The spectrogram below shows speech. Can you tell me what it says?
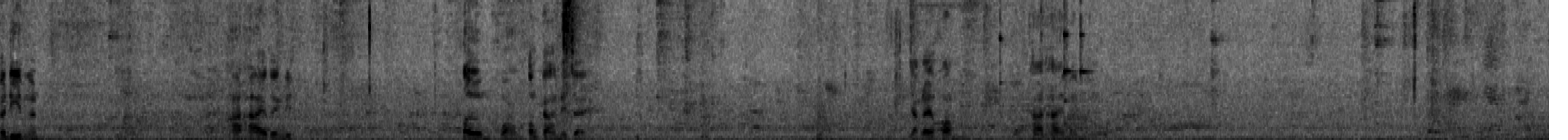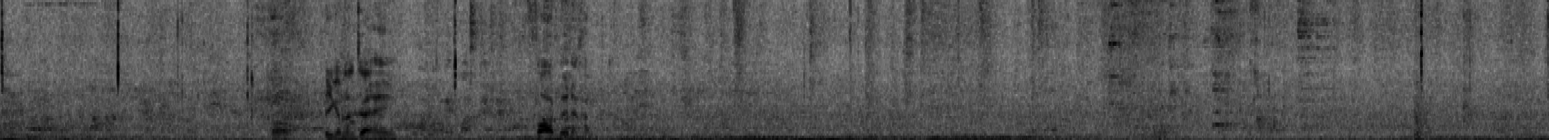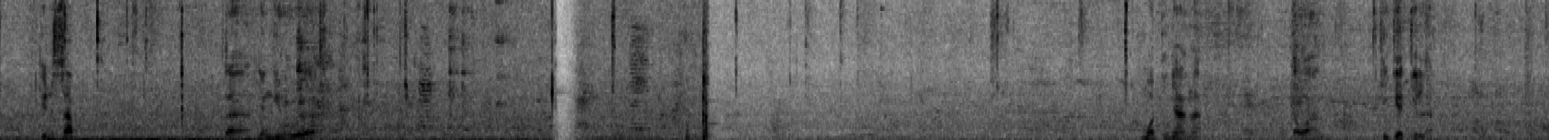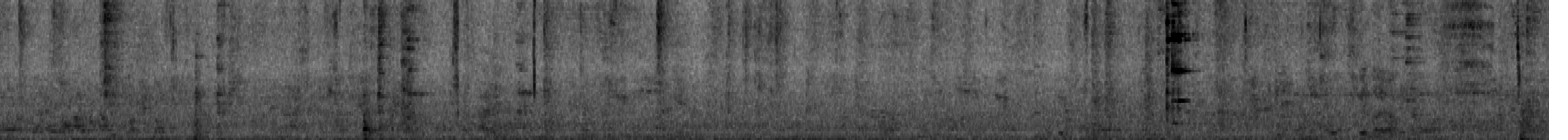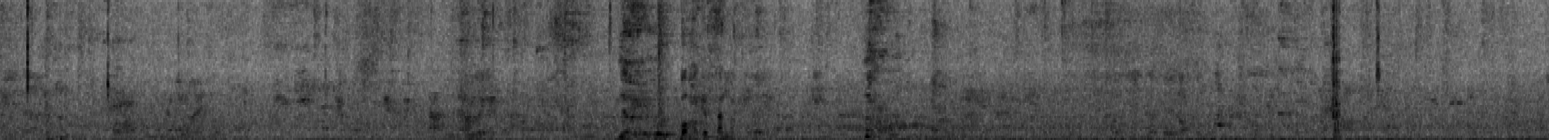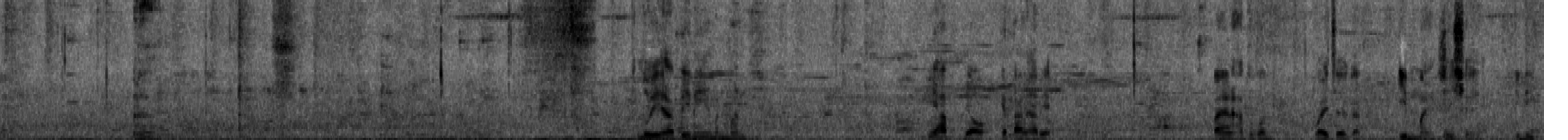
ก็ดีเหมือนกันท้าทายตัวเองดิ เติมความต้องการในใจ อยากได้ความท้าทายใหม่ๆก็เป็นกำลังใจให้ฟอนด้วยนะครับ กินแซับแต่ยังหิวเลย หมดทุกอย่างแล้ว แต่ว่าขี้เกียจกินแล้ว เดี๋ยวบอกเขาเก็บตังค์ก่อน ครับปีนี้มันมันนี่ครับ เดี๋ยวเก็บตังค์เลยครับพี่ไปนะครับทุกคนไว้เจอกัน อิ่มไหมเฉยๆกินดิ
